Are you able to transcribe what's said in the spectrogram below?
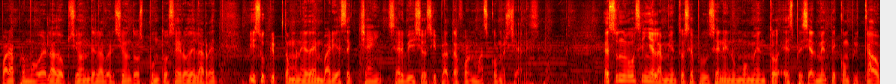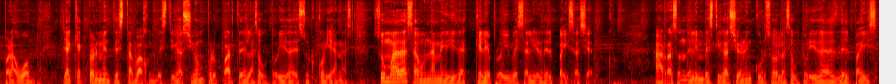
para promover la adopción de la versión 2.0 de la red y su criptomoneda en varias exchange, servicios y plataformas comerciales. Estos nuevos señalamientos se producen en un momento especialmente complicado para WOM, ya que actualmente está bajo investigación por parte de las autoridades surcoreanas, sumadas a una medida que le prohíbe salir del país asiático. A razón de la investigación en curso, las autoridades del país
